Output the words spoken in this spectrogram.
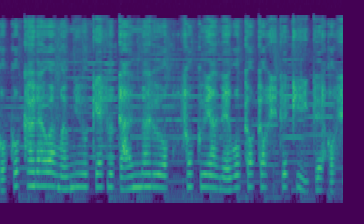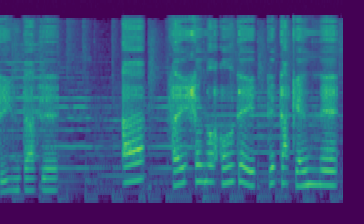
ここからは真に受けず単なる憶測や寝言として聞いてほしいんだぜ。ああ、最初の方で言ってた件ね。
